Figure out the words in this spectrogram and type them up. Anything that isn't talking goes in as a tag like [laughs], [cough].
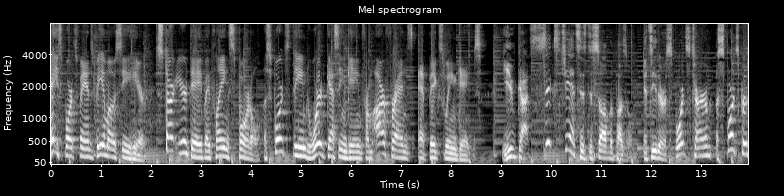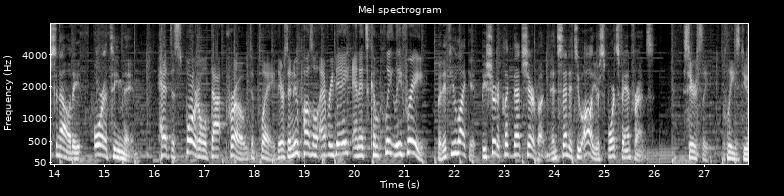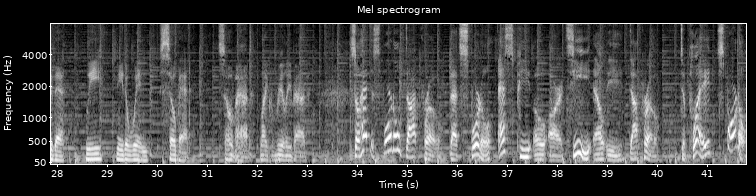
Hey sports fans, BMOC here. Start your day by playing Sportle, a sports themed word guessing game from our friends at Big Swing Games. You've got six chances to solve the puzzle. It's either a sports term, a sports personality, or a team name. Head to sportle.pro to play. There's a new puzzle every day and it's completely free. But if you like it, be sure to click that share button and send it to all your sports fan friends. Seriously, please do that. We need a win so bad. So bad, like really bad. So head to sportle.pro. That's sportle, S P O R T L E dot pro to play Sportle.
